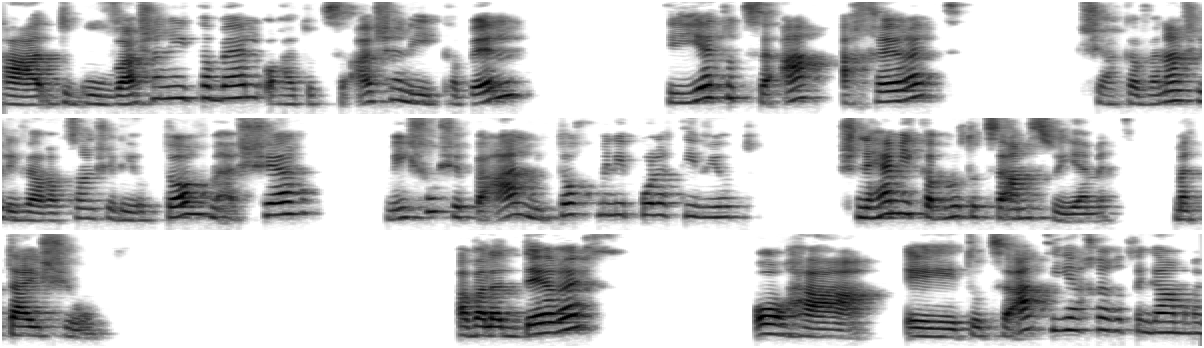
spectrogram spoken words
התגובה שאני אקבל או התוצאה שאני אקבל תהיה תוצאה אחרת כשהכוונה שלי והרצון שלי הוא טוב מאשר מישהו שפעל מתוך מניפולטיביות. שניהם יקבלו תוצאה מסוימת, מתישהו. אבל הדרך או התוצאה תהיה אחרת לגמרי.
